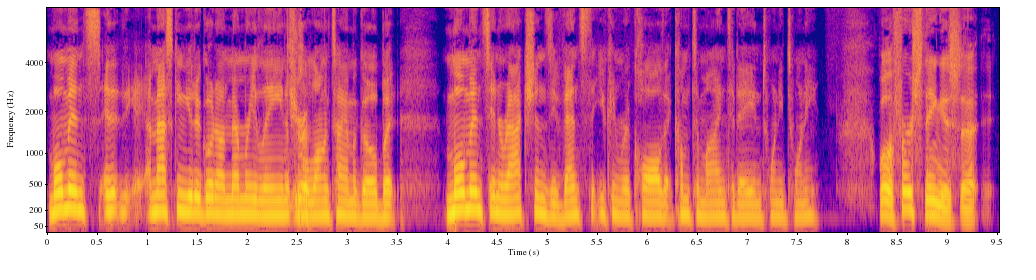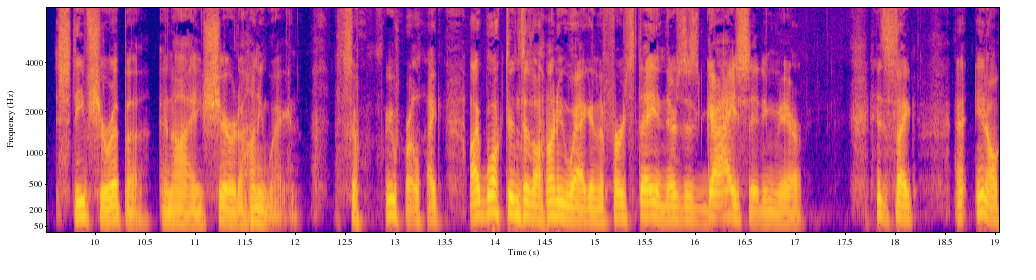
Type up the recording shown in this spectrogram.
Moments. And I'm asking you to go down memory lane. It Sure. was a long time ago, but moments, interactions, events that you can recall that come to mind today in 2020. Well, the first thing is uh, Steve Schirripa and I shared a honey wagon. So we were like, I walked into the honey wagon the first day, and there's this guy sitting there. It's like, uh, you know,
